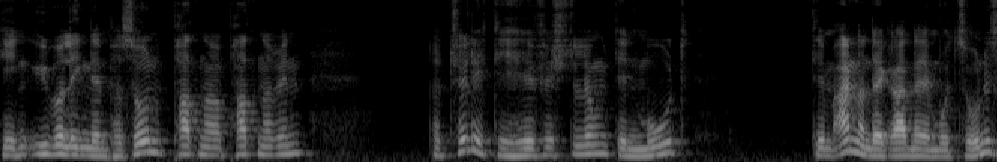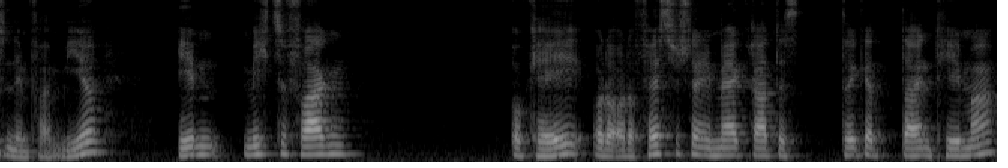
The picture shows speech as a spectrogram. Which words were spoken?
gegenüberliegenden Person, Partner, Partnerin, natürlich die Hilfestellung, den Mut, dem anderen, der gerade eine Emotion ist, in dem Fall mir, eben mich zu fragen, okay, oder, oder festzustellen, ich merke gerade, das triggert dein Thema.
